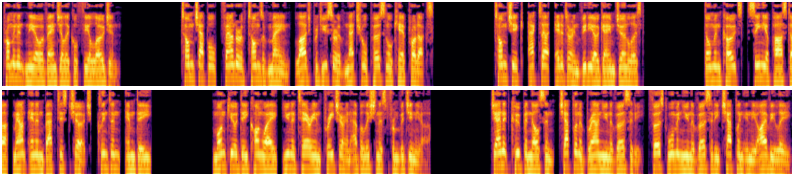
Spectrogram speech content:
prominent neo-evangelical theologian. Tom Chappell, founder of Tom's of Maine, large producer of natural personal care products Tom Chick, actor, editor and video game journalist Delman Coates, senior pastor, Mount Enon Baptist Church, Clinton, M.D. Moncure D. Conway, Unitarian preacher and abolitionist from Virginia. Janet Cooper Nelson, chaplain of Brown University, first woman university chaplain in the Ivy League.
